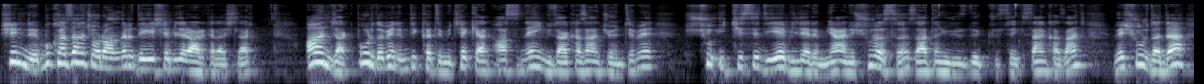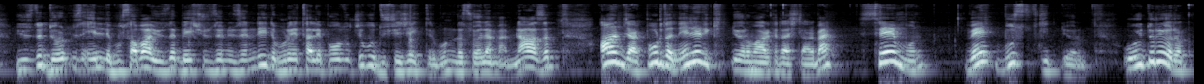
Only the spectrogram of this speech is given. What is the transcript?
Şimdi bu kazanç oranları değişebilir arkadaşlar. Ancak burada benim dikkatimi çeken aslında en güzel kazanç yöntemi şu ikisi diyebilirim. Yani şurası zaten %380 kazanç ve şurada da %450 bu sabah %500'lerin üzerindeydi. Buraya talep oldukça bu düşecektir. Bunu da söylemem lazım. Ancak burada neleri kilitliyorum arkadaşlar ben? Semun ve Boost kilitliyorum. Uyduruyorum.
